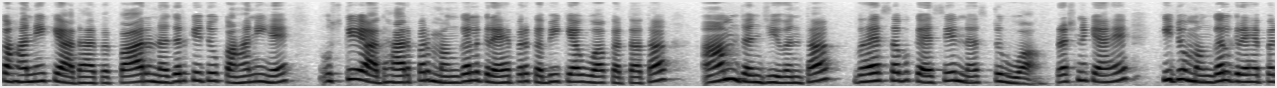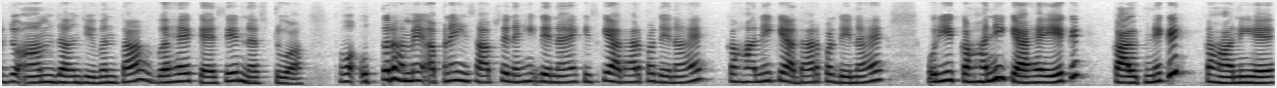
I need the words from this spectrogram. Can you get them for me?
कहानी के आधार पर, पार नज़र के जो कहानी है, उसके आधार पर मंगल ग्रह पर कभी क्या हुआ करता था? आम जनजीवन था, वह सब कैसे नष्ट हुआ? प्रश्न क्या है कि जो मंगल ग्रह पर जो आम जनजीवन था, वह कैसे नष्ट हुआ? उत्तर हमें अपने हिसाब से नहीं देना है, किसके आधार पर देना है? कहानी के आधार पर देना है। और ये कहानी क्या है? एक काल्पनिक कहानी है।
